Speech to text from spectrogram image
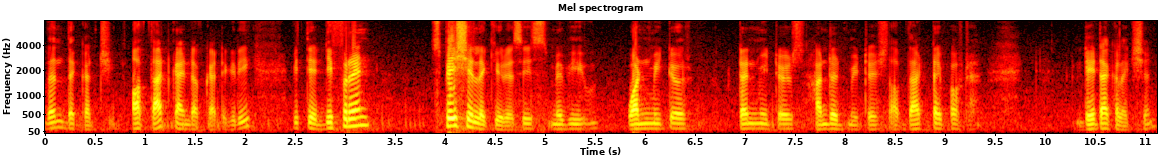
then the country of that kind of category with a different spatial accuracies maybe 1 meter, 10 meters, 100 meters of that type of data collection.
